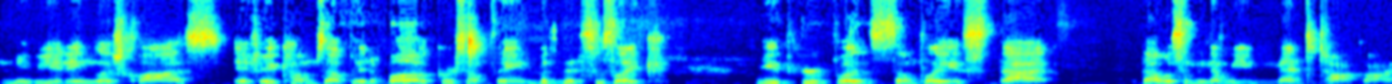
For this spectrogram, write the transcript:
maybe an English class if it comes up in a book or something, but this was like youth group was someplace that that was something that we meant to talk on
